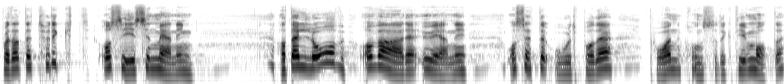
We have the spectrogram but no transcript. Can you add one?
for at det er trygt å si sin mening. At det er lov å være uenig og sette ord på det på en konstruktiv måte.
